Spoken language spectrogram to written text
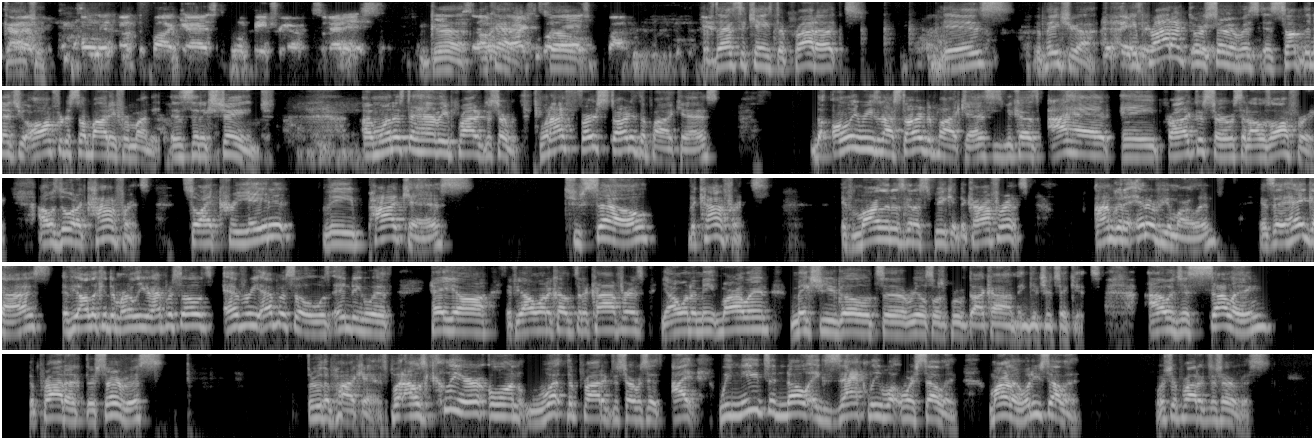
Gotcha. uh, component of the podcast on Patreon. So that is Good. So Okay. So if that's the case, the product is the Patreon. The A product or service is something that you offer to somebody for money. It's an exchange. I want us to have a product or service. When I first started the podcast, the only reason I started the podcast is because I had a product or service that I was offering. I was doing a conference. So I created the podcast to sell the conference. If Marlon is going to speak at the conference, I'm going to interview Marlon and say, hey guys, if y'all look at them earlier episodes, every episode was ending with, hey y'all, if y'all want to come to the conference, y'all want to meet Marlon, make sure you go to realsocialproof.com and get your tickets. I was just selling the product or service through the podcast. But I was clear on what the product or service is. I we need to know exactly what we're selling. Marlon, what are you selling? What's your product or service?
